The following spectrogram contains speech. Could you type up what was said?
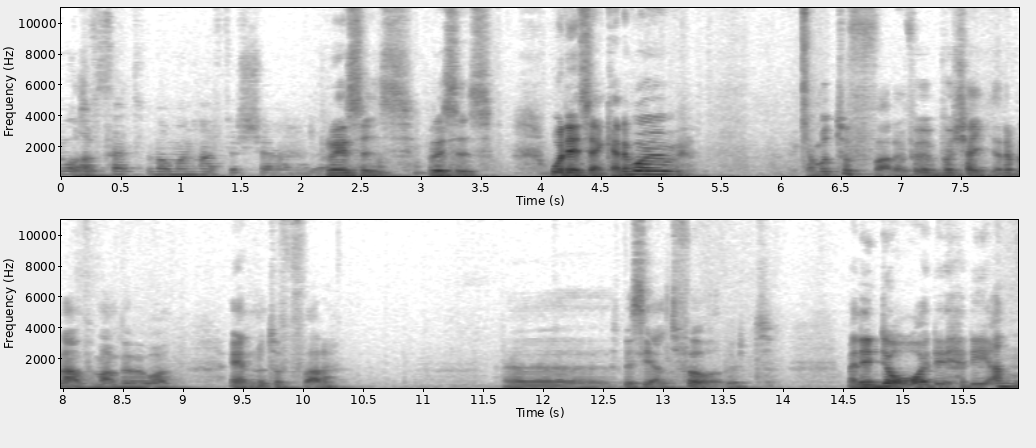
Oavsett vad man har för kön. Eller precis, precis. Och det, sen kan det vara kan vara tuffare för, för tjejer ibland för man behöver vara ännu tuffare. Eh, speciellt förut. Men idag, det, det, är an,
